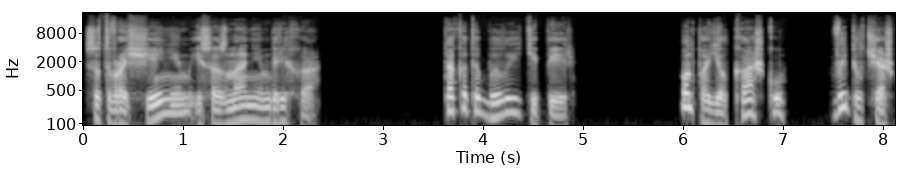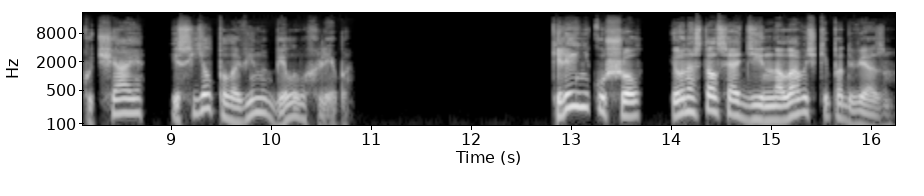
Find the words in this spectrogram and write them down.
с отвращением и сознанием греха. Так это было и теперь. Он поел кашку, выпил чашку чая и съел половину белого хлеба. Келейник ушел, и он остался один на лавочке под вязом.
